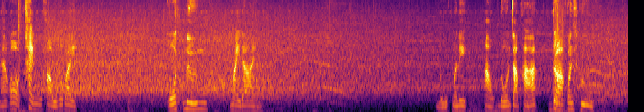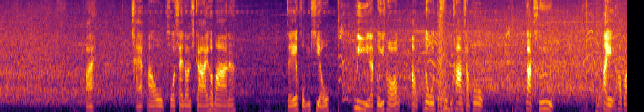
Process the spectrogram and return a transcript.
แล้วก็แทงเข่าเข้าไป กดหนึ่งไม่ได้ครับลุกมานี่เอาโดนจับขาดราก้อนสกรู ไปแท็กเอาโพไซดอนสกายเข้ามานะ เจ๊ผมเขียว นี่นะตุยท้อง เอาโดดคุมข้ามสะโพกกระทืบเตะเข้าไป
